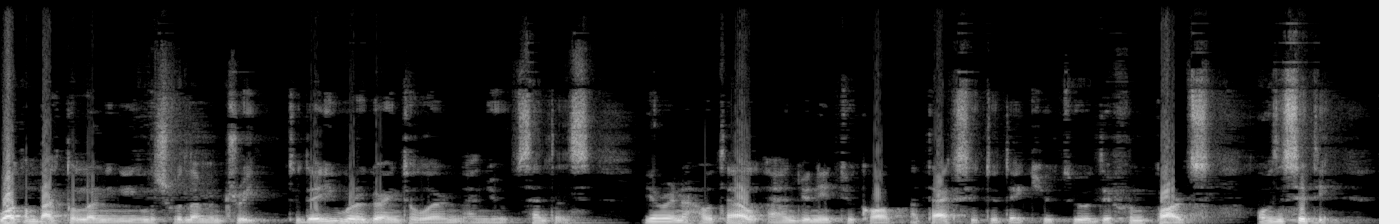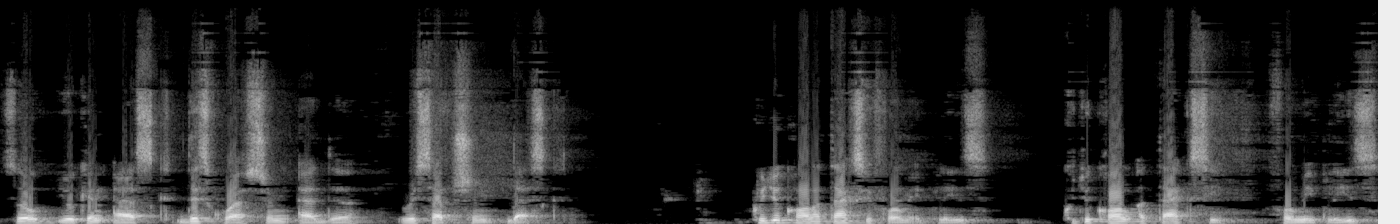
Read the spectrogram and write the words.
Welcome back to Learning English with Lemon Tree. Today we're going to learn a new sentence. You're in a hotel and you need to call a taxi to take you to different parts of the city. So you can ask this question at the reception desk. Could you call a taxi for me, please? Could you call a taxi for me, please?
